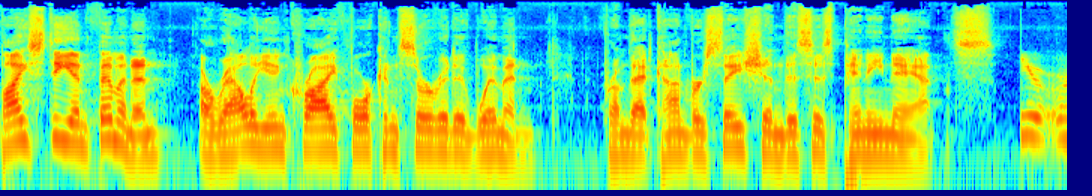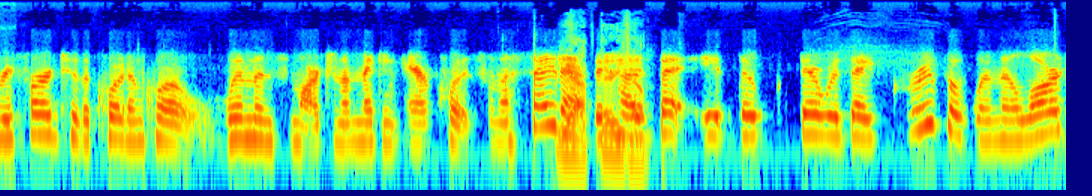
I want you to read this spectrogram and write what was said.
Feisty and Feminine a rallying cry for conservative women. From that conversation, this is Penny Nance. You referred to the quote unquote women's march, and I'm making air quotes when I say that yeah, because that it, the, there was a group of women, a large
